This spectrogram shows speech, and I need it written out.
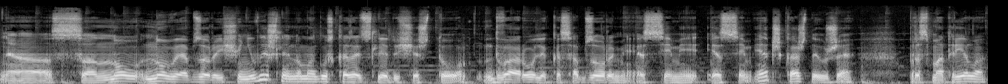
А, с новые обзоры еще не вышли, но могу сказать следующее, что два ролика с обзорами S7 и S7 Edge каждый уже просмотрело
